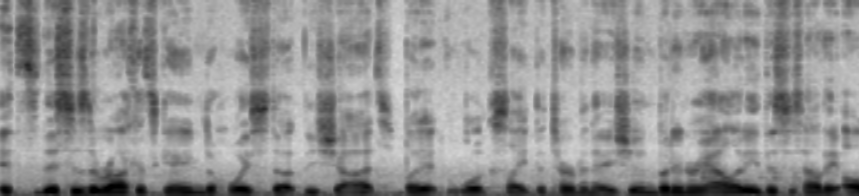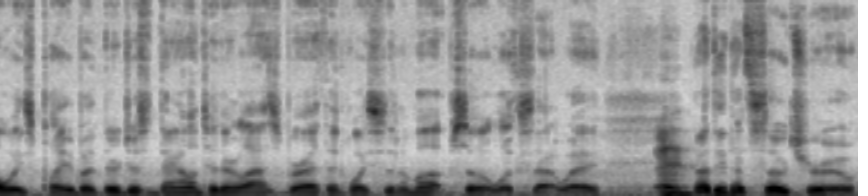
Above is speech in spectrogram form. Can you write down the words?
it's this is the Rockets game to hoist up these shots, but it looks like determination. But in reality, this is how they always play. But they're just down to their last breath and hoisting them up, so it looks that way. And, and I think that's so true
